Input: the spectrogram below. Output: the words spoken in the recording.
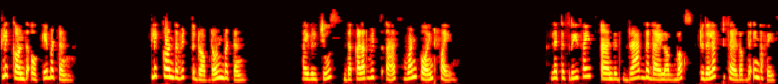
Click on the OK button. Click on the width drop down button. I will choose the color width as 1.5. Let us resize and drag the dialog box to the left side of the interface.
